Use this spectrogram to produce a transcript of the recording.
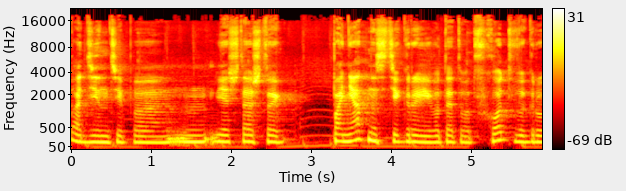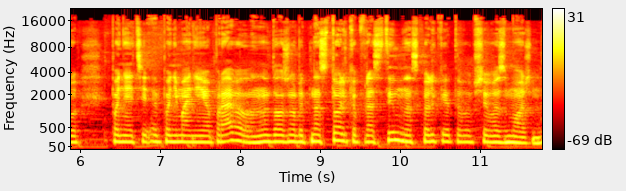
один, типа, я считаю, что понятность игры и вот это вот вход в игру, понятие, понимание ее правил, оно должно быть настолько простым, насколько это вообще возможно.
